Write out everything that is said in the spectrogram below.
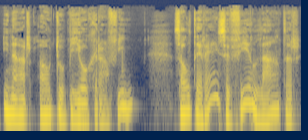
In haar autobiografie zal Therese veel later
